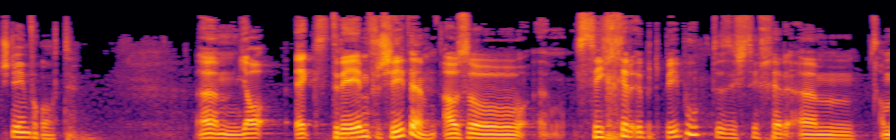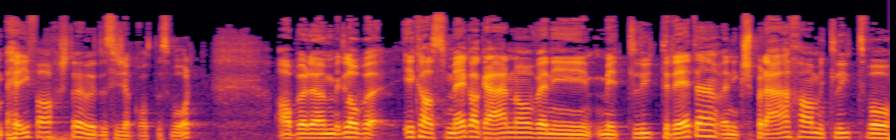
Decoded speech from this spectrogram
die Stimme von Gott? Ähm, ja, extrem verschieden. Also sicher über die Bibel, das ist sicher ähm, am einfachsten, weil das ist ja Gottes Wort. Aber ähm, ich glaube, ich habe es mega gerne wenn ich mit Leuten rede, wenn ich Gespräche habe mit Leuten, die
